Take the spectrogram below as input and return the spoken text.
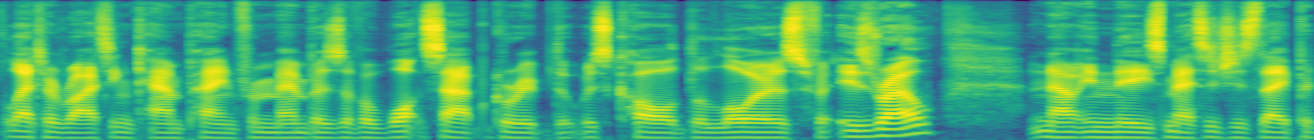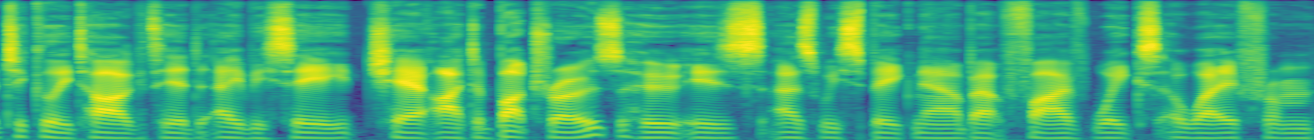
letter writing campaign from members of a WhatsApp group that was called the Lawyers for Israel. Now, in these messages, they particularly targeted ABC chair Ita Buttrose, who is, as we speak now, about five weeks away from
